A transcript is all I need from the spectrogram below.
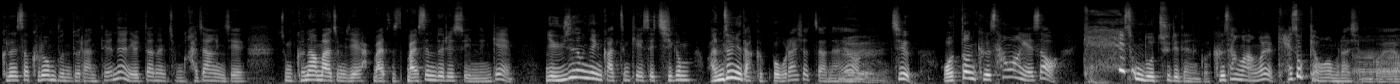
그래서 그런 분들한테는 일단은 좀 가장 이제 좀 그나마 좀 이제 말, 말씀드릴 수 있는 게 이제 유재석님 같은 케이스에 지금 완전히 다 극복을 하셨잖아요. 네네네. 즉 어떤 그 상황에서 계속 노출이 되는 거예요. 그 상황을 계속 경험을 하시는 거예요.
